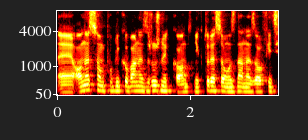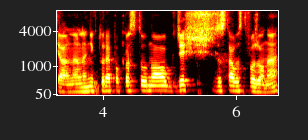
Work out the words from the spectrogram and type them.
e, one są publikowane z różnych kont, niektóre są uznane za oficjalne, ale niektóre po prostu no, gdzieś zostały stworzone.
